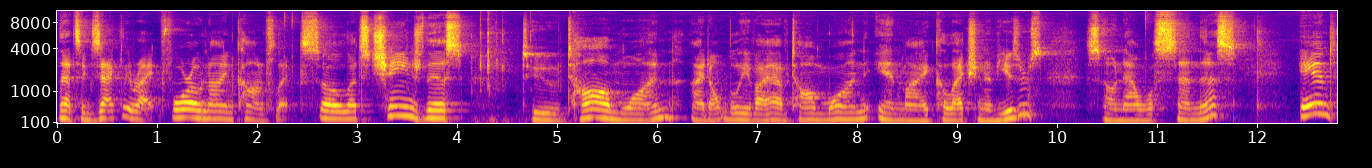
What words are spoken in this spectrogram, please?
That's exactly right, 409 conflict. So let's change this to Tom1. I don't believe I have Tom1 in my collection of users. So now we'll send this. And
